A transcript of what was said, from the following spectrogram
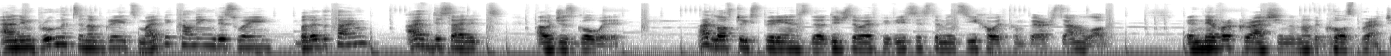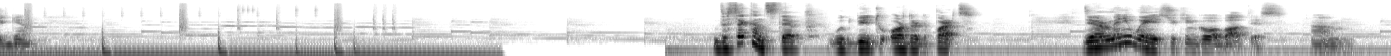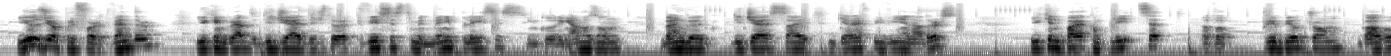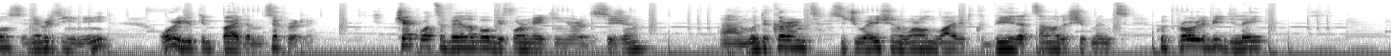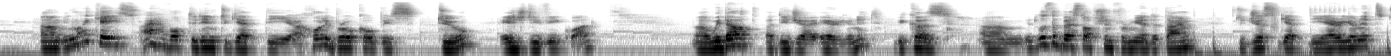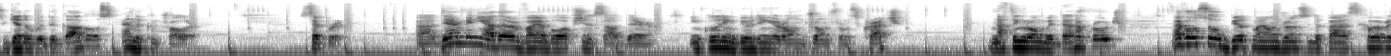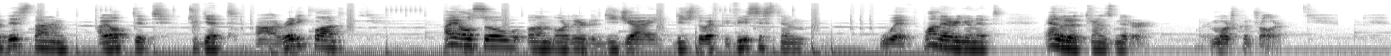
and improvements and upgrades might be coming this way, but at the time, I've decided I would just go with it. I'd love to experience the digital FPV system and see how it compares to analog, and never crash in another ghost branch again. The second step would be to order the parts. There are many ways you can go about this. Um, use your preferred vendor you can grab the DJI digital FPV system in many places, including Amazon, Banggood, DJI site, Get FPV and others. You can buy a complete set of a pre-built drone, goggles and everything you need, or you could buy them separately. Check what's available before making your decision. Um, with the current situation worldwide, it could be that some of the shipments could probably be delayed um, in my case, I have opted in to get the uh, Holybro Kopis 2 HDV quad uh, without a DJI Air unit because um, it was the best option for me at the time to just get the air unit together with the goggles and the controller separate. Uh, there are many other viable options out there, including building your own drone from scratch. Nothing wrong with that approach. I've also built my own drones in the past, however this time I opted to get a ready quad. I also um, ordered the DJI digital FPV system with one air unit and with a transmitter remote controller.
